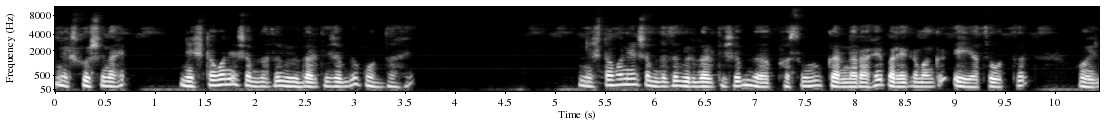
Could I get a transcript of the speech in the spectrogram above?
नेक्स्ट क्वेश्चन आहे. निष्ठावान या शब्दाचा विरुद्धार्थी शब्द कोणता आहे? निष्ठावान या शब्दाचा विरुद्धार्थी शब्द फसवणूक करणार आहे. पर्याय क्रमांक ए याचं उत्तर होईल.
